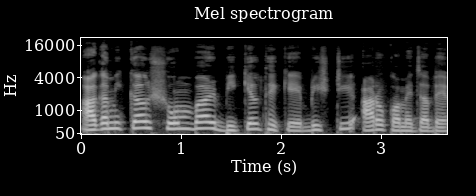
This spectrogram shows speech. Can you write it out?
আগামীকাল সোমবার বিকেল থেকে বৃষ্টি আরও কমে যাবে।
